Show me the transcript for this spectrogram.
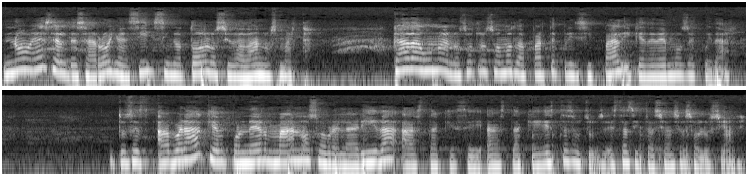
no es el desarrollo en sí, sino todos los ciudadanos, Marta. Cada uno de nosotros somos la parte principal y que debemos de cuidar. Entonces, habrá que poner manos sobre la herida hasta que, se, hasta que esta, esta situación se solucione.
